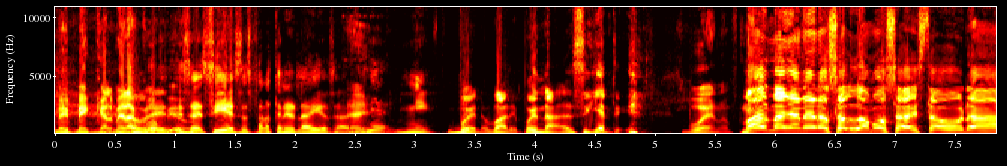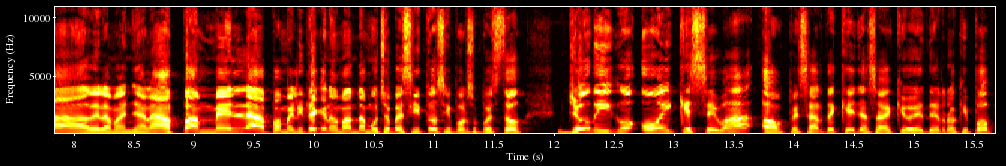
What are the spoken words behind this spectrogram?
Me, me, cal- me la Hombre, copio. esa- sí, esa es para tenerla ahí, o sea. Ey. ñe, ñe. Bueno, vale, pues nada, siguiente. Bueno, más mañaneros, saludamos a esta hora de la mañana a Pamela, Pamelita que nos manda muchos besitos y por supuesto yo digo hoy que se va, a pesar de que ella sabe que hoy es de rock y pop,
